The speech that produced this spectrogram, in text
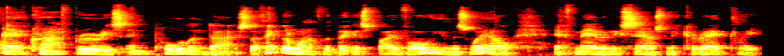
uh, craft breweries in Poland, actually. I think they're one of the biggest by volume as well, if memory serves me correctly.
